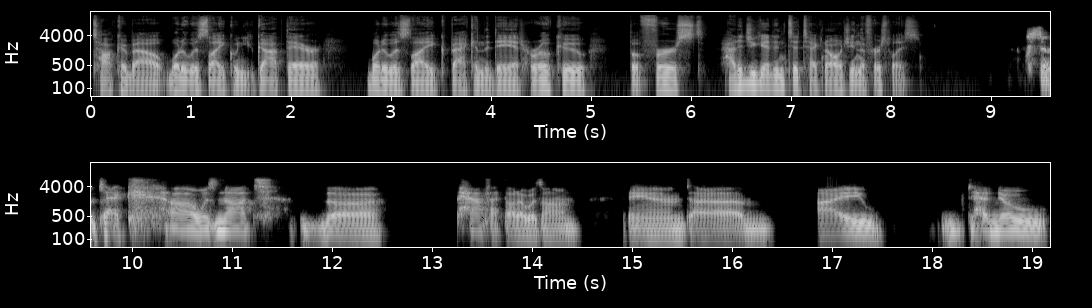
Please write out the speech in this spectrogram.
Talk about what it was like when you got there, what it was like back in the day at Heroku. But first, how did you get into technology in the first place? So tech uh, was not the path I thought I was on, and um, I had no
